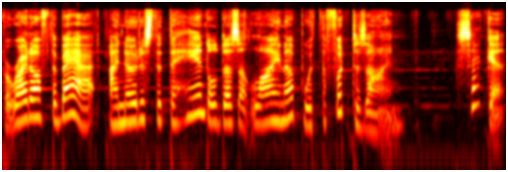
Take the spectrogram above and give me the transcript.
but right off the bat, I noticed that the handle doesn't line up with the foot design. Second,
